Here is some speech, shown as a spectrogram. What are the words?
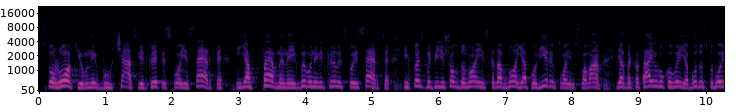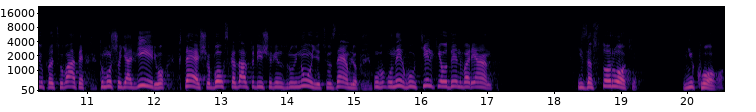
100 років у них був час відкрити своє серце. І я впевнений, якби вони відкрили своє серце, і хтось би підійшов до Ної і сказав: Ну, я повірив твоїм словам, я закотаю рукави, я буду з тобою працювати, тому що я вірю в те, що Бог сказав тобі, що він зруйнує цю землю. У, у них був тільки один варіант. І за 100 років нікого.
